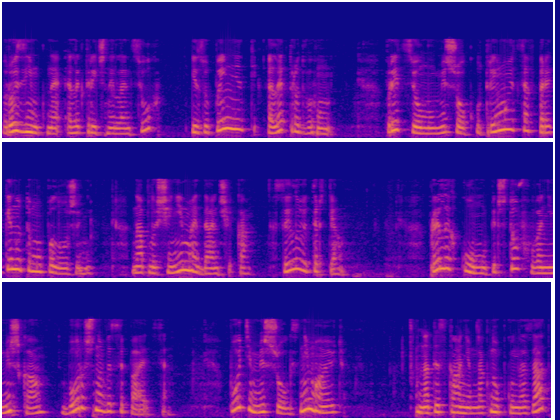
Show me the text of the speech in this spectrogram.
розімкне електричний ланцюг і зупинить електродвигун. При цьому мішок утримується в перекинутому положенні на площині майданчика силою тертя. При легкому підштовхуванні мішка борошно висипається. Потім мішок знімають. Натисканням на кнопку назад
